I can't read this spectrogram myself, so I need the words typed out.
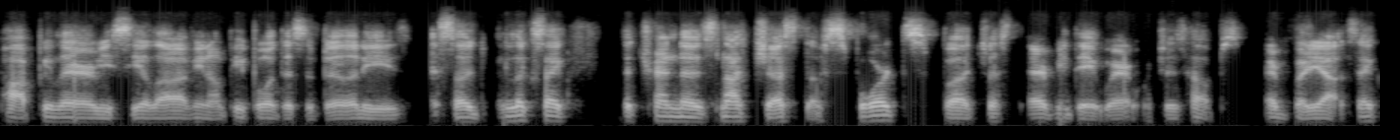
popular, we see a lot of, you know, people with disabilities. So it looks like the trend is not just of sports, but just everyday wear, which is helps everybody out. It's like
